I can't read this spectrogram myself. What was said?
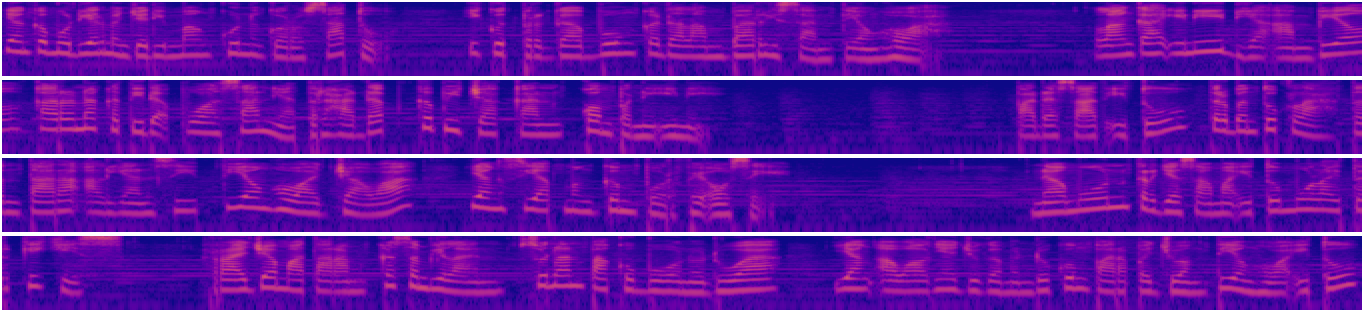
yang kemudian menjadi Mangkunegoro I ikut bergabung ke dalam barisan Tionghoa. Langkah ini dia ambil karena ketidakpuasannya terhadap kebijakan kompeni ini. Pada saat itu, terbentuklah Tentara Aliansi Tionghoa Jawa yang siap menggempur VOC. Namun, kerjasama itu mulai terkikis. Raja Mataram ke-9, Sunan Pakubuwono II, yang awalnya juga mendukung para pejuang Tionghoa itu,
